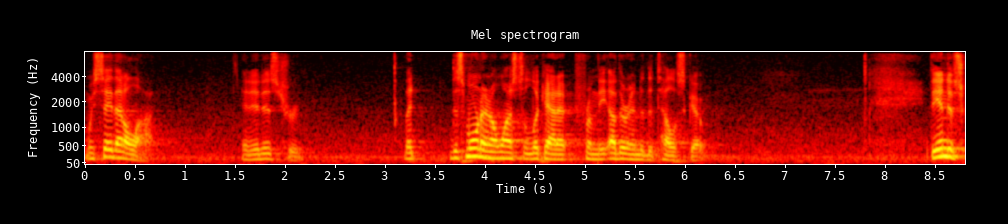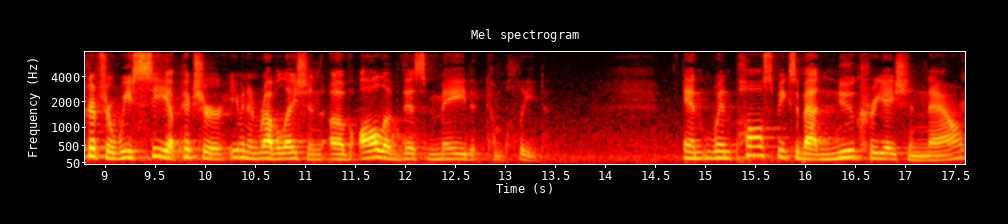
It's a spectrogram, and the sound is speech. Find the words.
We say that a lot, and it is true. But this morning, I want us to look at it from the other end of the telescope. At the end of Scripture, we see a picture, even in Revelation, of all of this made complete. And when Paul speaks about new creation now,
